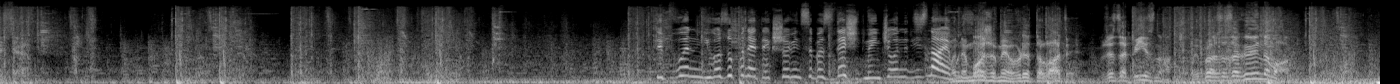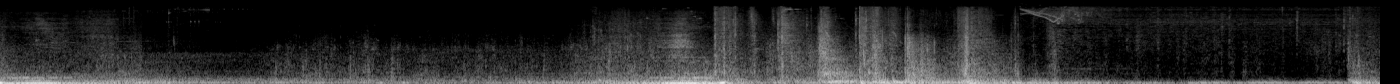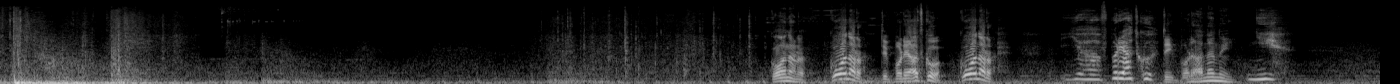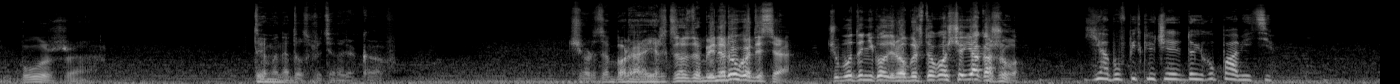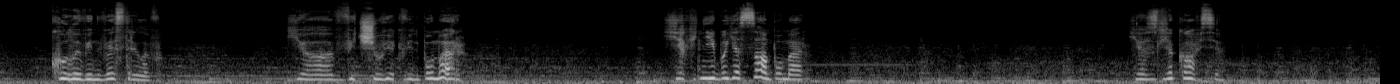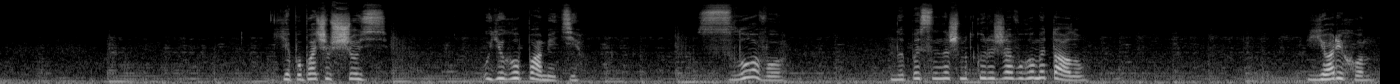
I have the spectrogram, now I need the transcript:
Тримайся! Ти повинен його зупинити. Якщо він себе знищить, ми нічого не дізнаємося. Ми не можемо його врятувати. Вже запізно. Ми просто загинемо. Конор, Конор, ти в порядку? Конор, Я в порядку. ти поранений? Ні. Боже. Ти мене до смерті налякав. Чорт забирай, я ж сказав тобі не рухатися! Чому ти ніколи не робиш того, що я кажу? Я був підключений до його пам'яті. Коли він вистрілив, я відчув, як він помер. Як ніби я сам помер. Я злякався. Я побачив щось у його пам'яті. Слово, написане на шматку ржавого металу. Яріхон.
